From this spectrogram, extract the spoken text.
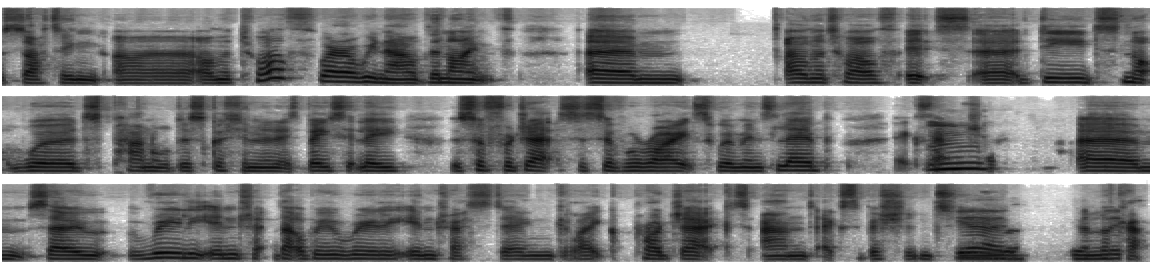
starting uh, on the twelfth. Where are we now? The 9th. Um, on the 12th, it's uh, Deeds, Not Words panel discussion, and it's basically the suffragettes, the civil rights, women's lib, etc. Mm. Um, so really inter- that'll be a really interesting like project and exhibition to yeah, look at.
